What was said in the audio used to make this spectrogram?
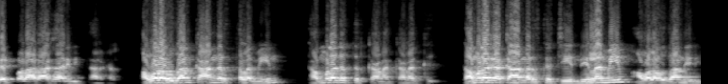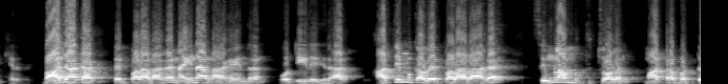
வேட்பாளராக அறிவித்தார்கள். அவ்வளவுதான் காங்கிரஸ் தலைமையின் தமிழகத்திற்கான கணக்கு. தமிழக காங்கிரஸ் கட்சியின் நிலைமையும் அவ்வளவுதான் இருக்கிறது. பாஜக வேட்பாளராக நயினார் நாகேந்திரன் போட்டியிடுகிறார். அதிமுக வேட்பாளராக சிம்லா முத்துச்சோழன் மாற்றப்பட்டு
